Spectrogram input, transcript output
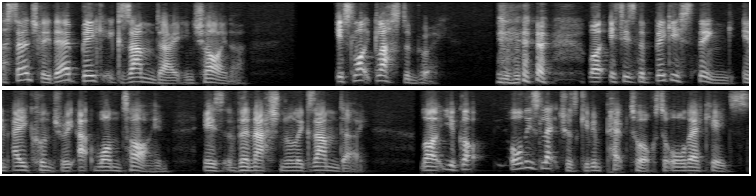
essentially their big exam day in China, it's like Glastonbury. Mm-hmm. like it is the biggest thing in a country at one time is the national exam day. Like you've got all these lecturers giving pep talks to all their kids.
